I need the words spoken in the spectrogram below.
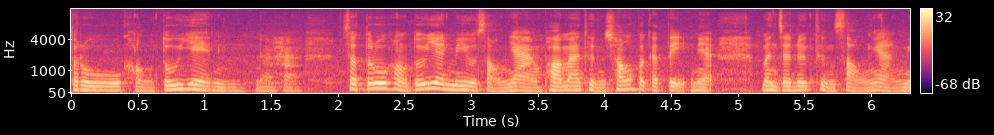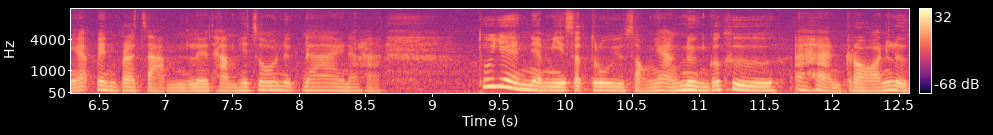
ตรูของตู้เย็นนะคะศัตรูของตู้เย็นมีอยู่ 2 อย่าง พอมาถึงช่องปกติเนี่ยมันจะนึกถึง 2 อย่างนี้เป็นประจำเลยทำให้โจ้นึกได้นะคะตู้เย็นเนี่ยมีศัตรูอยู่ 2 อย่างหนึ่งก็คืออาหารร้อนหรือ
